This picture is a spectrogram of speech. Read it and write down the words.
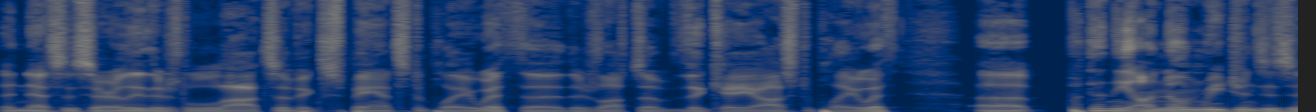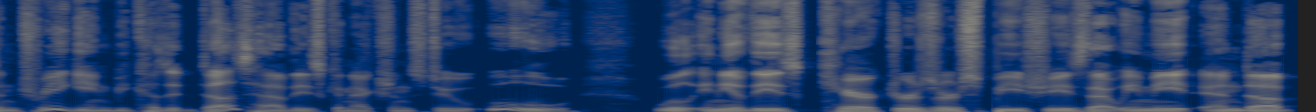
necessarily. There's lots of expanse to play with. Uh, there's lots of the chaos to play with. Uh, but then the unknown regions is intriguing because it does have these connections to ooh will any of these characters or species that we meet end up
